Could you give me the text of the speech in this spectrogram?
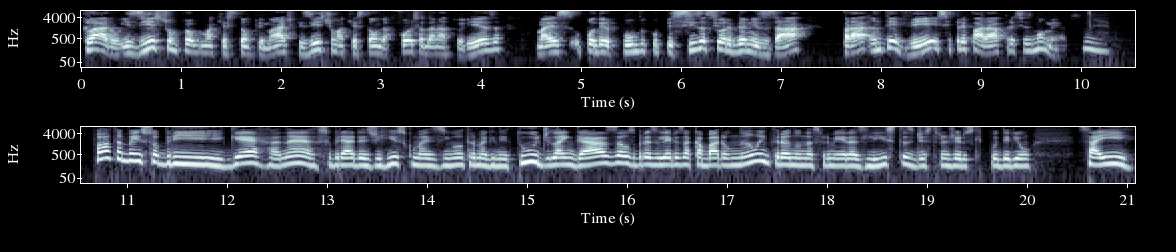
claro, existe um, uma questão climática, existe uma questão da força da natureza, mas o poder público precisa se organizar para antever e se preparar para esses momentos. É. Falar também sobre guerra, né? Sobre áreas de risco, mas em outra magnitude. Lá em Gaza, os brasileiros acabaram não entrando nas primeiras listas de estrangeiros que poderiam sair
